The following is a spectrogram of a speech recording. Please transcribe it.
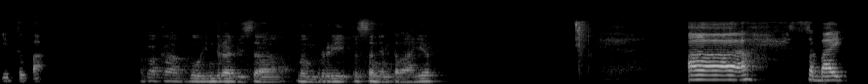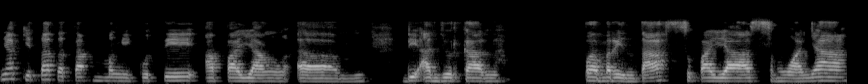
Itu Pak. Apakah Bu Indra bisa memberi pesan yang terakhir? Uh, sebaiknya kita tetap mengikuti apa yang um, dianjurkan pemerintah supaya semuanya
